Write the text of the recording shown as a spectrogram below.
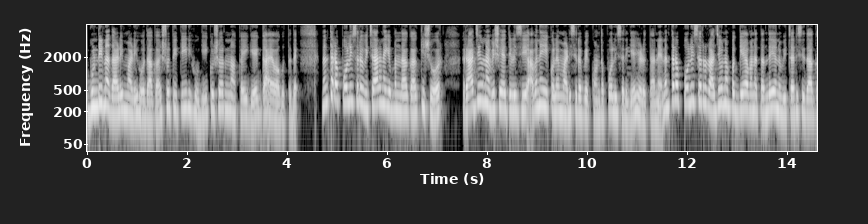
ಗುಂಡಿನ ದಾಳಿ ಮಾಡಿ ಹೋದಾಗ ಶ್ರುತಿ ತೀರಿ ಹೋಗಿ ಕಿಶೋರ್ನ ಕೈಗೆ ಗಾಯವಾಗುತ್ತದೆ. ನಂತರ ಪೊಲೀಸರು ವಿಚಾರಣೆಗೆ ಬಂದಾಗ ಕಿಶೋರ್ ರಾಜೀವ್ನ ವಿಷಯ ತಿಳಿಸಿ ಅವನೇ ಈ ಕೊಲೆ ಮಾಡಿಸಿರಬೇಕು ಪೊಲೀಸರಿಗೆ ಹೇಳುತ್ತಾನೆ. ನಂತರ ಪೊಲೀಸರು ರಾಜೀವ್ನ ಬಗ್ಗೆ ಅವನ ತಂದೆಯನ್ನು ವಿಚಾರಿಸಿದಾಗ,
